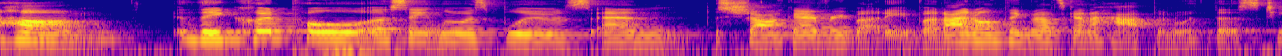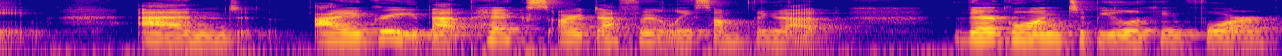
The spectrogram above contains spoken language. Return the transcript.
Um, they could pull a St. Louis Blues and shock everybody, but I don't think that's going to happen with this team. And I agree that picks are definitely something that they're going to be looking for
